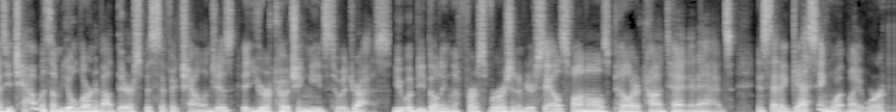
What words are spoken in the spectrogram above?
As you chat with them, you'll learn about their specific challenges that your coaching needs to address. You would be building the first version of your sales funnels, pillar content, and ads. Instead of guessing what might work,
